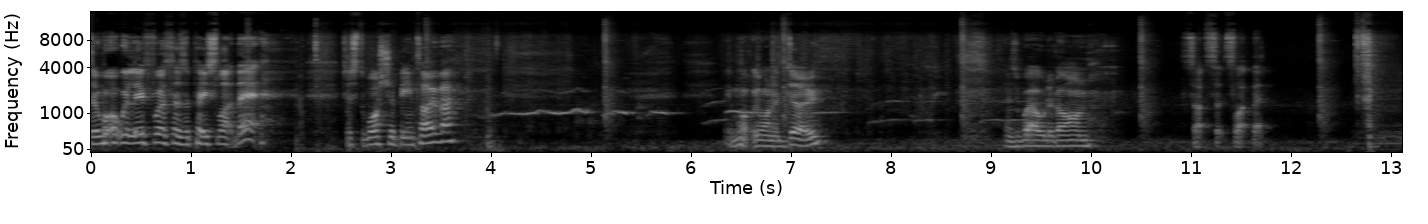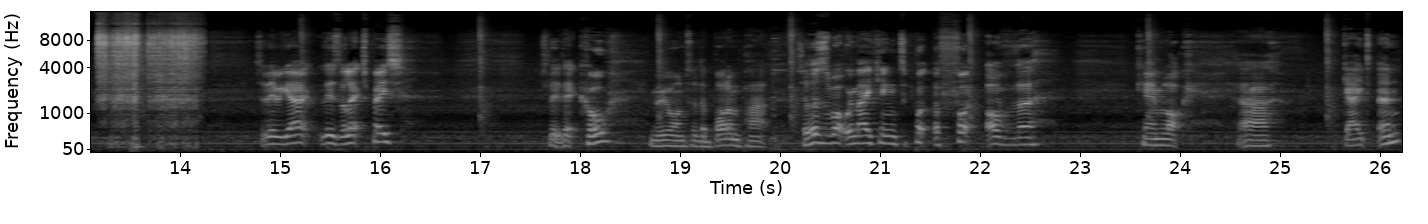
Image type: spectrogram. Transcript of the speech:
So what we're left with is a piece like that, just a washer bent over. And what we want to do is weld it on so it sits like that. So there we go, there's the latch piece. Just let that cool, move on to the bottom part. So this is what we're making to put the foot of the cam lock uh, gate in.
